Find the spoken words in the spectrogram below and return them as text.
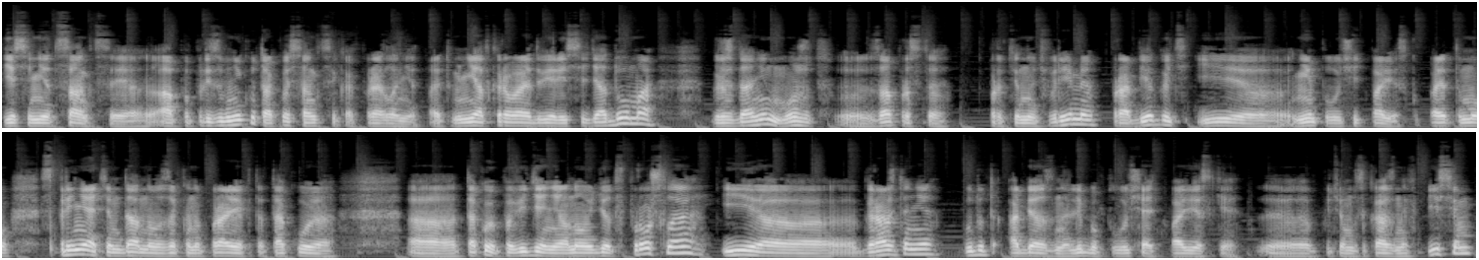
если нет санкции, а по призывнику такой санкции, как правило, нет. Поэтому, не открывая двери, сидя дома, гражданин может запросто протянуть время, пробегать и э, не получить повестку. Поэтому с принятием данного законопроекта такое, э, такое поведение оно уйдет в прошлое, и э, граждане будут обязаны либо получать повестки э, путем заказанных писем,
